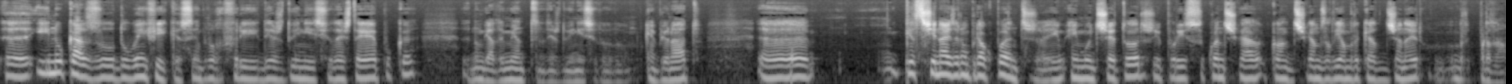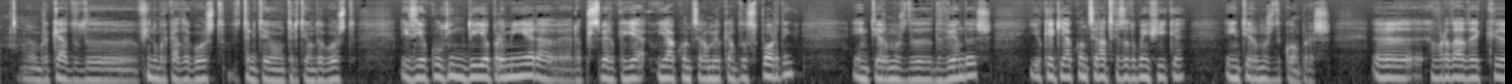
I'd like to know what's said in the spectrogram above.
Uh, e no caso do Benfica, sempre o referi desde o início desta época, nomeadamente desde o início do, do campeonato, uh, que esses sinais eram preocupantes em, em, muitos setores e por isso quando, chegar, quando chegamos ali ao mercado de janeiro, perdão, ao mercado de fim do mercado de agosto, de 31, 31 de agosto, dizia que o último dia para mim era, era perceber o que ia, ia acontecer ao meu campo do Sporting em termos de, de, vendas e o que é que ia acontecer à defesa do Benfica em termos de compras. Uh, a verdade é que,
